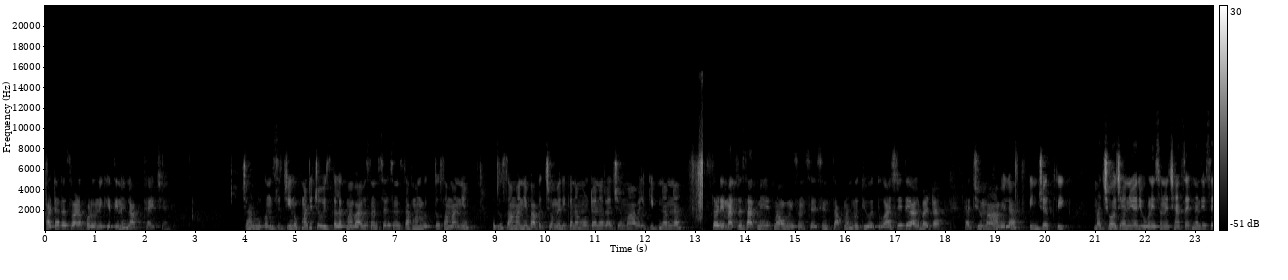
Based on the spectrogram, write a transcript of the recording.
ખાટા રસવાળા ફળોની ખેતીને લાભ થાય છે. જાણવું ગમશે, ચિનુક માટે ચોવીસ કલાકમાં બાવીસ અંશ સેલ્સિયસ તાપમાન વધતું સામાન્ય, વધુ સામાન્ય બાબત છે. અમેરિકાના મોન્ટાના રાજ્યમાં આવેલ કીપ નામના સ્થળે માત્ર સાત મિનિટમાં ઓગણીસ અંશ સેલ્સિયસ તાપમાન વધ્યું હતું. આ જ રીતે આલ્બર્ટા રાજ્યમાં આવેલા પિન્ચર ક્રીકમાં છ જાન્યુઆરી ઓગણીસો ને છાસઠના દિવસે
